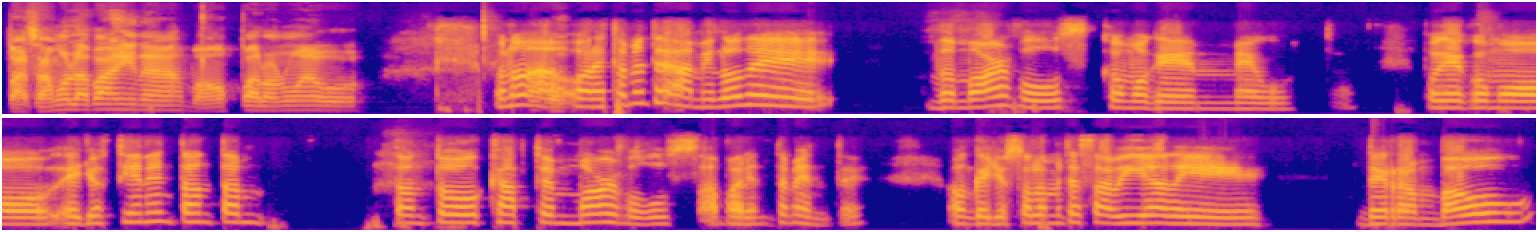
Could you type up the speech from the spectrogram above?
pasamos la página, vamos para lo nuevo. Bueno, honestamente, a mí lo de The Marvels como que me gusta. Porque como ellos tienen tanta, tanto Captain Marvels, aparentemente, aunque yo solamente sabía de, de Rambo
